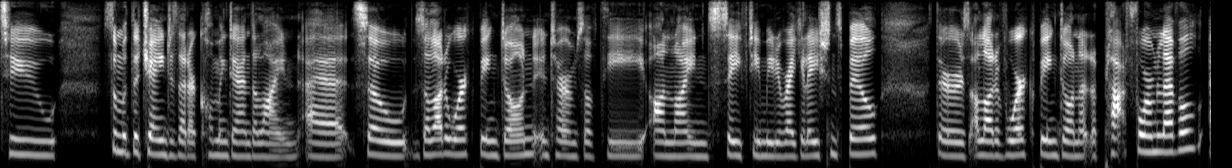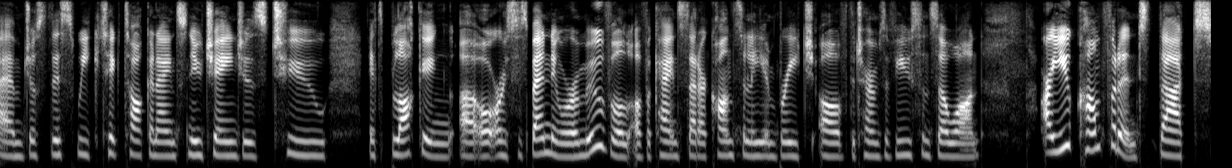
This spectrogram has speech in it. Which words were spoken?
to some of the changes that are coming down the line. Uh, so there's a lot of work being done in terms of the online safety media regulations bill. There's a lot of work being done at a platform level. Um, just this week, TikTok announced new changes to its blocking uh, or, or suspending or removal of accounts that are constantly in breach of the terms of use and so on. Are you confident that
